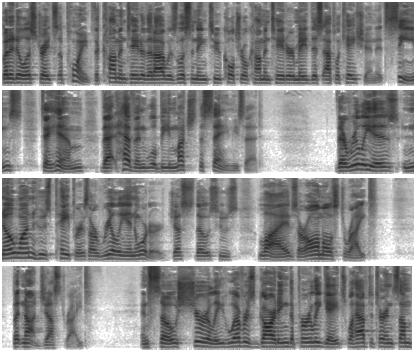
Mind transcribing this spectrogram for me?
but it illustrates a point. The commentator that I was listening to, cultural commentator, made this application. It seems to him that heaven will be much the same, he said. There really is no one whose papers are really in order, just those whose lives are almost right, but not just right. And so, surely, whoever's guarding the pearly gates will have to turn some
